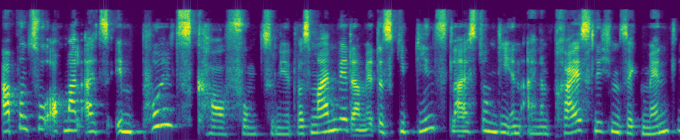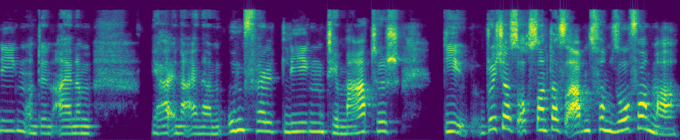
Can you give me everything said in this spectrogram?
ab und zu auch mal als Impulskauf funktioniert. Was meinen wir damit? Es gibt Dienstleistungen, die in einem preislichen Segment liegen und in einem, ja, in einem Umfeld liegen, thematisch, die durchaus auch sonntagsabends vom Sofa mal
